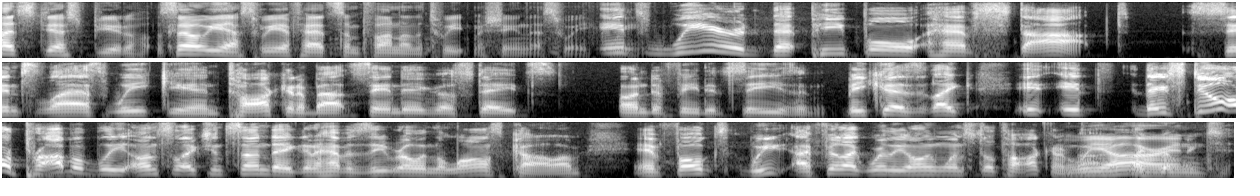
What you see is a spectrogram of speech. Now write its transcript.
it's just beautiful. So yes, we have had some fun on the tweet machine this week. It's we, weird that people have stopped since last weekend talking about San Diego State's undefeated season. Because like it, it they still are probably on selection sunday going to have a zero in the loss column. And folks we i feel like we're the only ones still talking about we it. are like, and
